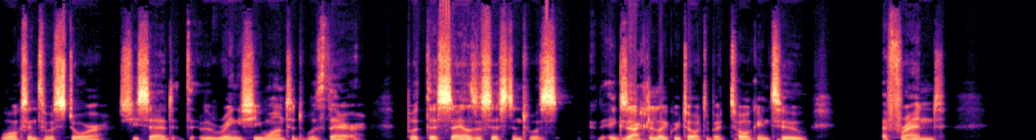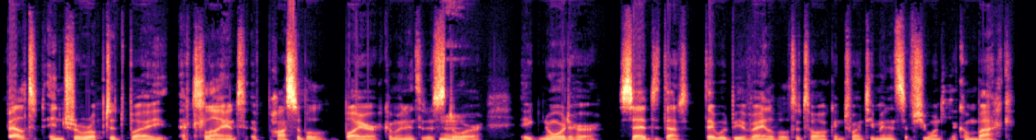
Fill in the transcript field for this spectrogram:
Walks into a store. She said the ring she wanted was there, but the sales assistant was exactly like we talked about, talking to a friend, felt interrupted by a client, a possible buyer coming into the mm. store, ignored her, said that they would be available to talk in 20 minutes if she wanted to come back.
